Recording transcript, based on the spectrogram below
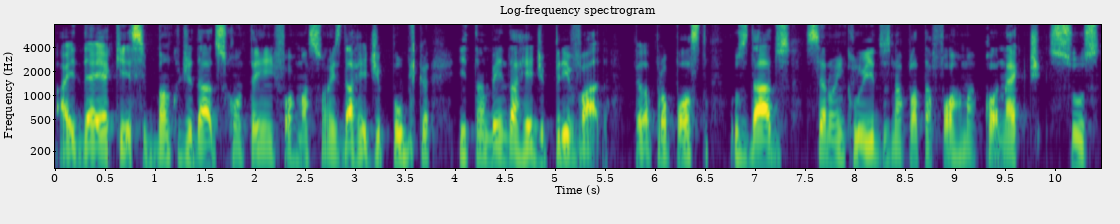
A ideia é que esse banco de dados contenha informações da rede pública e também da rede privada. Pela proposta, os dados serão incluídos na plataforma Connect SUS,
